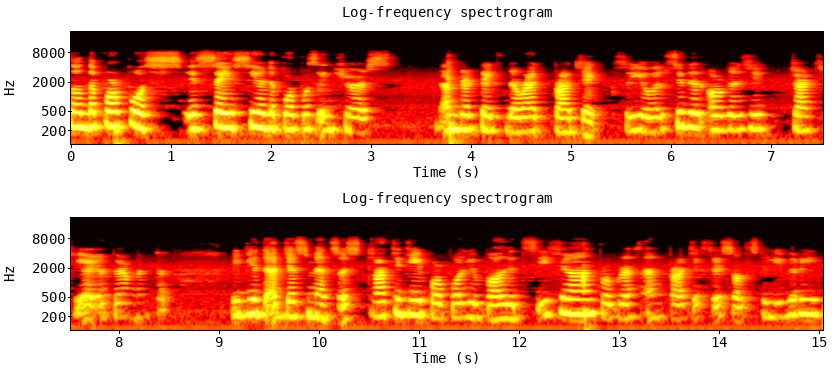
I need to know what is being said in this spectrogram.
So the purpose it says here the purpose ensures undertakes the right project. So you will see the organization chart here environmental review the adjustments so strategy, portfolio decision, programs and projects results delivery,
